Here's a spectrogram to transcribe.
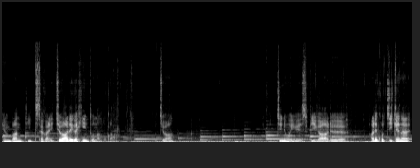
鍵盤って言ってたから、一応あれがヒントなのかなこっちは？こっちにも USB がある。あれこっち行けない？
